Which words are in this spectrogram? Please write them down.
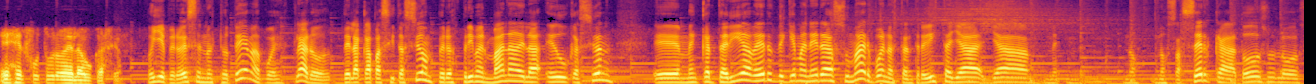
es el futuro de la educación. Oye, pero ese es nuestro tema, pues claro, de la capacitación, pero es prima hermana de la educación. Eh, me encantaría ver de qué manera sumar. Bueno, esta entrevista ya, ya nos acerca a todos los,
